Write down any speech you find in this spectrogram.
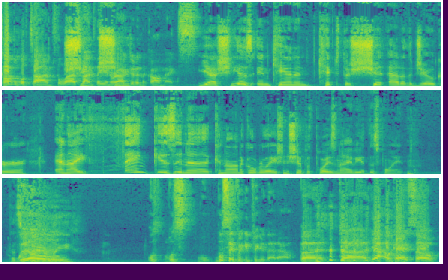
couple of times the last She- time they she- interacted in the comics. Yeah, she has in canon kicked the shit out of the Joker, and I think is in a canonical relationship with Poison Ivy at this point. That's Will- finally. We'll, we'll, we'll see if we can figure that out. But uh, yeah, okay, so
